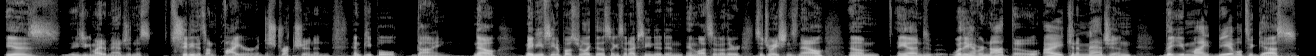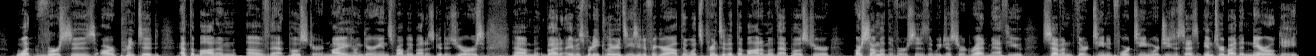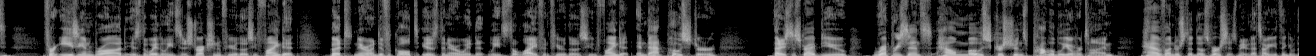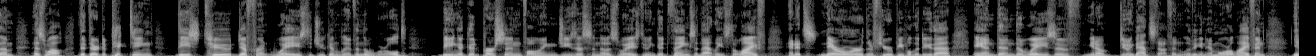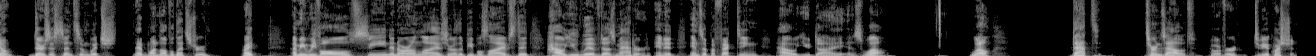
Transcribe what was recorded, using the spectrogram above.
is as you might imagine this city that's on fire and destruction and and people dying. Now, maybe you've seen a poster like this. Like I said, I've seen it in in lots of other situations now. Um, and whether you have or not, though, I can imagine that you might be able to guess what verses are printed at the bottom of that poster. And my Hungarian's probably about as good as yours, um, but it was pretty clear. It's easy to figure out that what's printed at the bottom of that poster are some of the verses that we just heard read Matthew 7 13 and 14, where Jesus says, Enter by the narrow gate, for easy and broad is the way that leads to destruction, and few are those who find it. But narrow and difficult is the narrow way that leads to life, and few are those who find it. And that poster that I just described to you represents how most Christians probably over time have understood those verses. Maybe that's how you think of them as well. That they're depicting these two different ways that you can live in the world being a good person, following Jesus in those ways, doing good things, and that leads to life. And it's narrower. There are fewer people that do that. And then the ways of, you know, doing bad stuff and living an immoral life. And, you know, there's a sense in which, at one level, that's true, right? I mean, we've all seen in our own lives or other people's lives that how you live does matter, and it ends up affecting how you die as well. Well, that turns out, however, to be a question.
